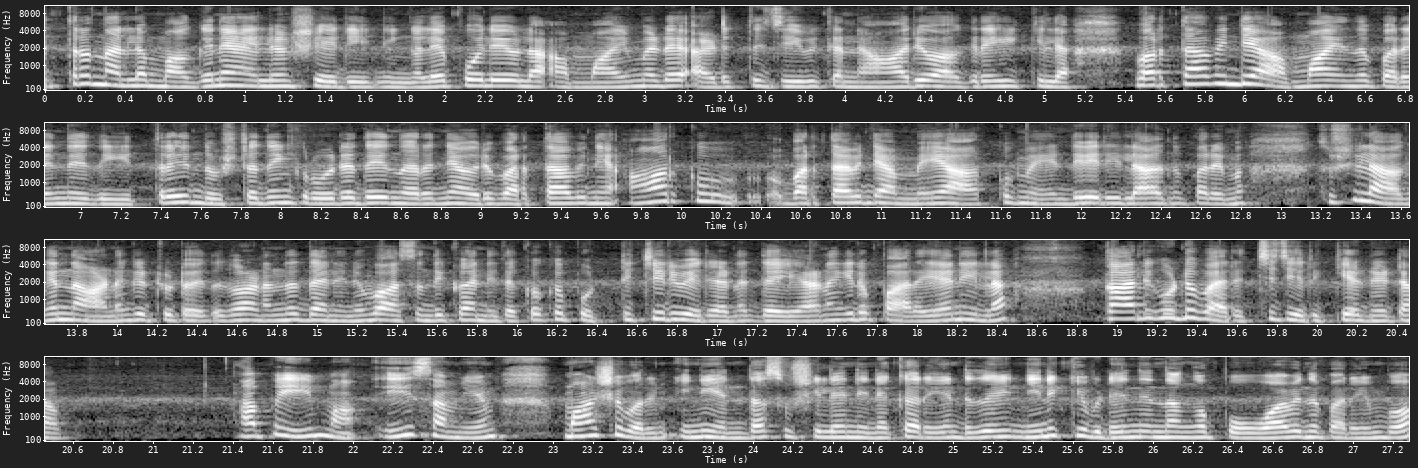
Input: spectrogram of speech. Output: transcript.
എത്ര നല്ല മകനായാലും ശരി നിങ്ങളെപ്പോലെയുള്ള അമ്മായിമ്മയുടെ അടുത്ത് ജീവിക്കാൻ ആരും ആഗ്രഹിക്കില്ല. ഭർത്താവിന്റെ അമ്മ എന്ന് പറയുന്നത് ഇത്രയും ദുഷ്ടതയും ക്രൂരതയും നിറഞ്ഞ ഒരു ഭർത്താവിനെ ആർക്കും ഭർത്താവിന്റെ അമ്മയെ ആർക്കും വേണ്ടി വരില്ല എന്ന് പറയുമ്പോൾ സുഷിലാകെ നാണം കിട്ടുട്ടോ ഇത് കാണുന്ന ധനനും വാസന്തിക്കാൻ ഇതൊക്കെ പൊട്ടിച്ചിരി വരികയാണ്. ദയാണെങ്കിലും പറയാനില്ല. കാലുകൊണ്ട് വരച്ച് ചിരിക്കുകയാണ് കേട്ടോ. അപ്പോൾ ഈ മാ ഈ സമയം മാഷ് പറയും ഇനി എന്താ സുശീല നിനക്കറിയേണ്ടത്? നിനക്കിവിടെ നിന്ന് അങ്ങ് പോവാമെന്ന് പറയുമ്പോൾ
